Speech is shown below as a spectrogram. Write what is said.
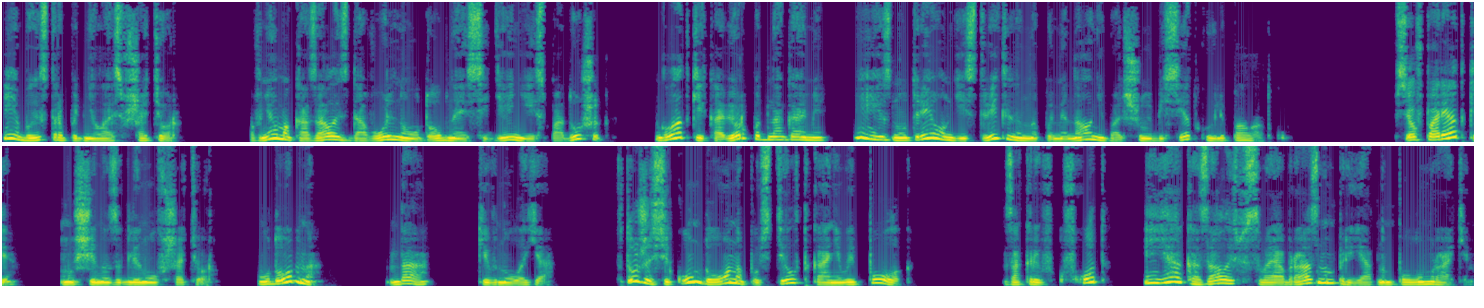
и быстро поднялась в шатер. В нем оказалось довольно удобное сиденье из подушек, гладкий ковер под ногами, и изнутри он действительно напоминал небольшую беседку или палатку. «Все в порядке?» — мужчина заглянул в шатер. «Удобно?» «Да», — кивнула я. В ту же секунду он опустил тканевый полог, закрыв вход, и я оказалась в своеобразном приятном полумраке.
